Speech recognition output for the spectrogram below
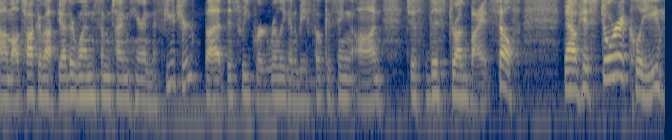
Um, I'll talk about the other one sometime here in the future, but this week we're really going to be focusing on just this drug by itself. Now, historically,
